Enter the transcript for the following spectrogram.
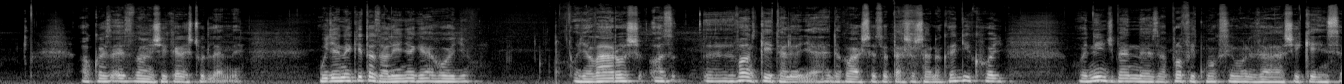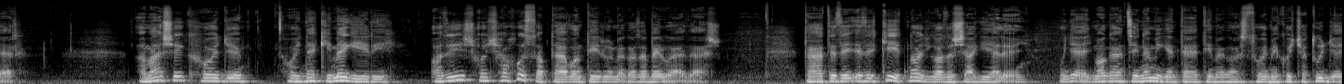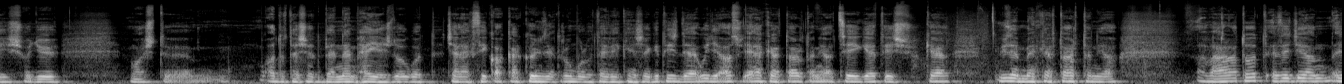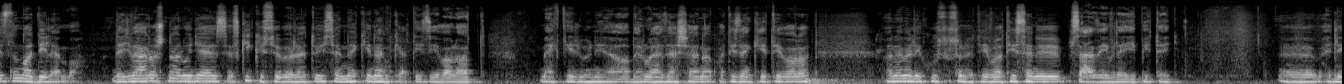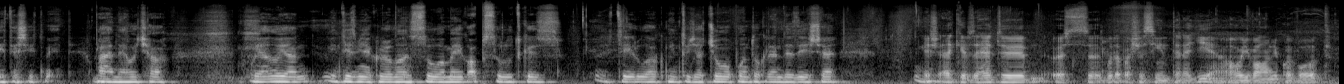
akkor ez, ez nagyon sikeres tud lenni. Ugye ennek itt az a lényege, hogy, hogy a város, az van két előnye ennek a városvezetőtársaságnak. Egyik, hogy, hogy nincs benne ez a profit maximalizálási kényszer. A másik, hogy, hogy neki megéri az is, hogyha hosszabb távon térül meg az a beruházás. Tehát ez egy, ez egy két nagy gazdasági előny. Ugye egy magáncég nem igen teheti meg azt, hogy még hogyha tudja is, hogy ő most adott esetben nem helyes dolgot cselekszik, akár környezetromboló tevékenységet is, de ugye az, hogy el kell tartani a céget, és kell, üzemben kell tartani a, a vállalatot, ez egy olyan, ez egy nagy dilemma. De egy városnál ugye ez, ez kiküszöbölhető, hiszen neki nem kell tíz év alatt megtérülnie a beruházásának, vagy 12 év alatt, hanem elég 20-25 év alatt, hiszen ő 100 évre épít egy, egy létesítményt. Pláne, hogyha olyan, olyan intézményekről van szó, amelyek abszolút köz célúak, mint ugye a csomópontok rendezése. És elképzelhető össz Budapesti szinten egy ilyen, ahogy valamikor volt?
